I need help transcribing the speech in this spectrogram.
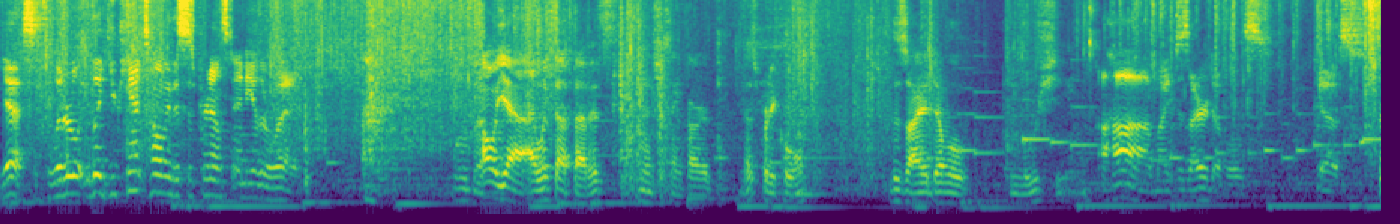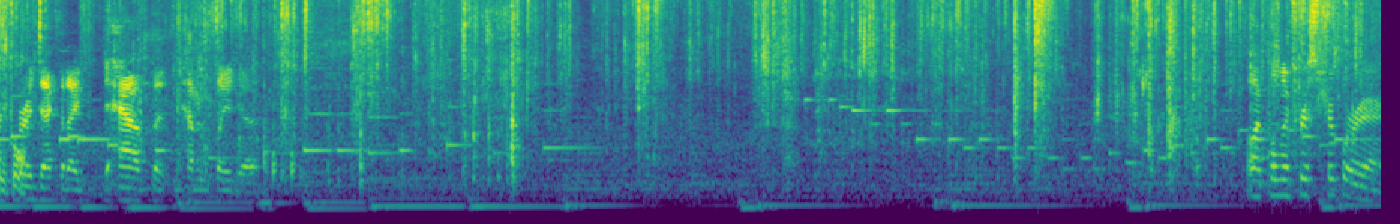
Yes, it's literally like you can't tell me this is pronounced any other way. What was that? Oh yeah, I looked at that. It's, it's an interesting card. That's pretty cool. Desire Devil Mushi. Aha, my Desire Devils. Yes. Pretty cool. For a deck that I have but haven't played yet. Oh, I pulled my first triple rare.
